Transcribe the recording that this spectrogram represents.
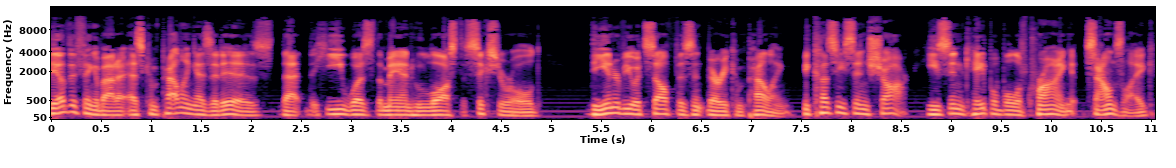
The other thing about it, as compelling as it is that he was the man who lost a six year old, the interview itself isn't very compelling because he's in shock. He's incapable of crying, it sounds like.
